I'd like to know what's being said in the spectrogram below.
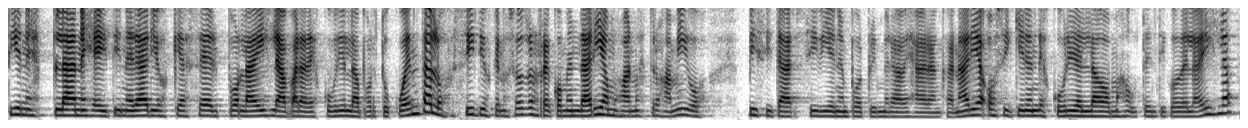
tienes planes e itinerarios que hacer por la isla para descubrirla por tu cuenta, los sitios que nosotros recomendaríamos a nuestros amigos visitar si vienen por primera vez a Gran Canaria o si quieren descubrir el lado más auténtico de la isla.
